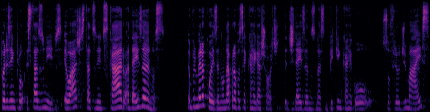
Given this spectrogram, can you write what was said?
por exemplo, Estados Unidos. Eu acho Estados Unidos caro há 10 anos. Então, primeira coisa, não dá para você carregar short de 10 anos no S&P. Quem carregou sofreu demais.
